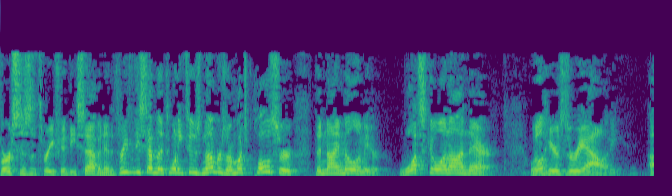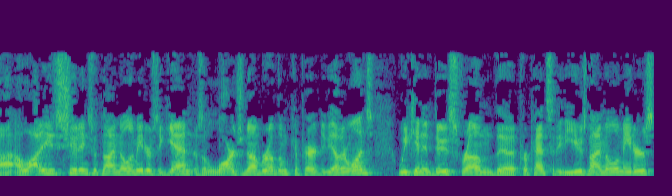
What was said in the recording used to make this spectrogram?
versus the 357. And the 357 and the 22's numbers are much closer than 9 millimeter. What's going on there? Well, here's the reality. Uh, a lot of these shootings with 9 millimeters, again, there's a large number of them compared to the other ones. We can induce from the propensity to use 9 millimeters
